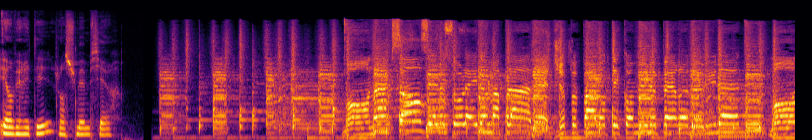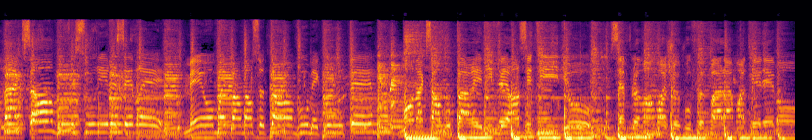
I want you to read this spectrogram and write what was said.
Et en vérité, j'en suis même fière. Mon accent, c'est le soleil de ma planète. Je peux pas comme une paire de lunettes. Mon accent vous fait sourire et c'est vrai. Mais au moins pendant ce temps, vous m'écoutez. Mon accent vous paraît différent, c'est idiot. Simplement, moi, je bouffe pas la moitié des mots.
